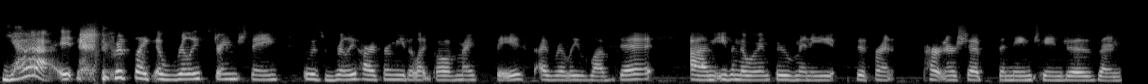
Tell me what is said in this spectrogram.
yeah, it, was like a really strange thing. It was really hard for me to let go of my space. I really loved it. Um, even though we went through many different partnerships and name changes, and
